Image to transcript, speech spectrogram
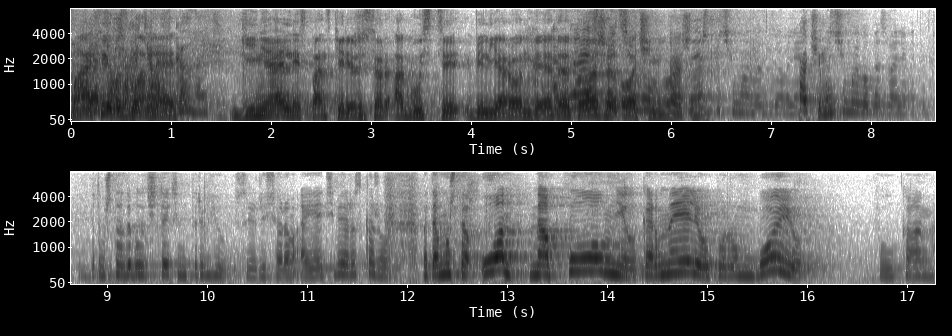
Мафию возглавляет гениальный испанский режиссер Агусти Вильяронга. Это А знаешь тоже почему? очень А важно. знаешь, почему он возглавляет? Почему? Почему его позвали в этот фильм? Потому что надо было читать интервью с режиссером, а я тебе расскажу. Потому что он напомнил Корнелио Порумбою вулкан.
